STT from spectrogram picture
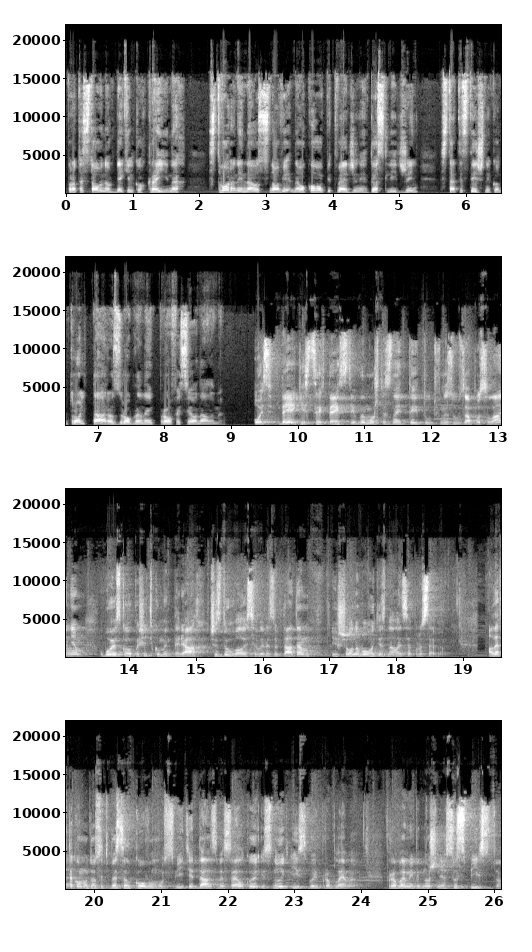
протестовано в декількох країнах, створений на основі науково підтверджених досліджень, статистичний контроль та розроблений професіоналами. Ось деякі з цих тестів ви можете знайти тут внизу за посиланням. Обов'язково пишіть в коментарях, чи здивувалися ви результатом і що нового дізналися про себе. Але в такому досить веселковому світі, да, з веселкою існують і свої проблеми. Проблеми відношення суспільства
